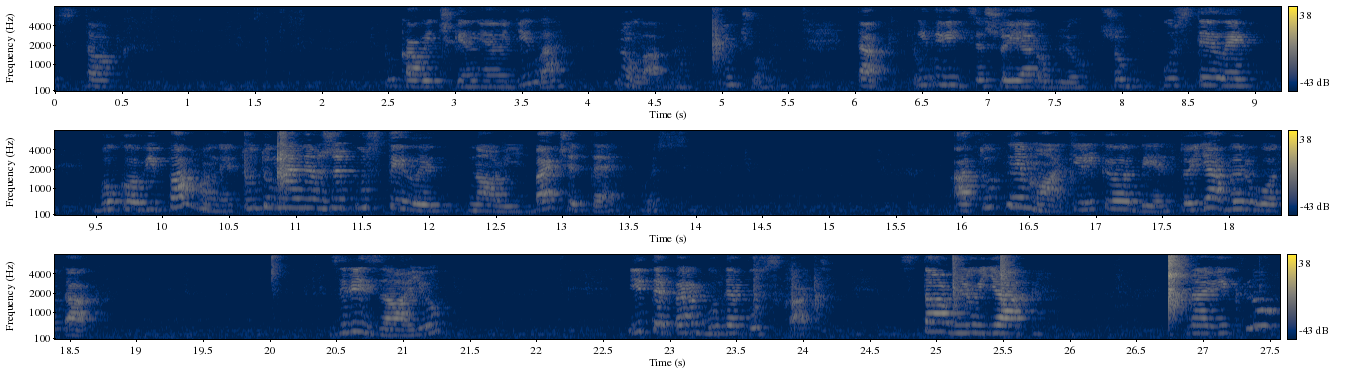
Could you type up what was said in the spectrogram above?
Ось так. Рукавички не оділа. Ну ладно, нічого. Так, і дивіться, що я роблю. Щоб пустили бокові пагони. Тут у мене вже пустили навіть, бачите? Ось. А тут нема, тільки один. То я беру отак, зрізаю і тепер буде пускати. Ставлю я на вікно,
